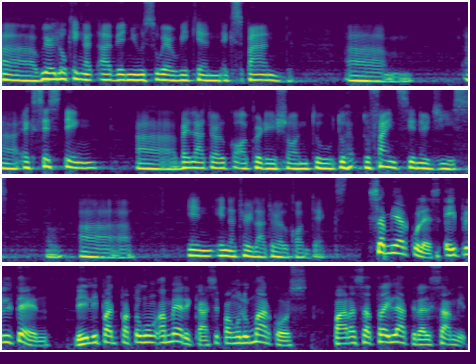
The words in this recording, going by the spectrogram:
uh, we are looking at avenues where we can expand um, uh, existing uh, bilateral cooperation to, to, to find synergies uh, in, in a trilateral context. Sa Miyerkules, April 10, lilipad patungong Amerika si Pangulong Marcos para sa Trilateral Summit.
